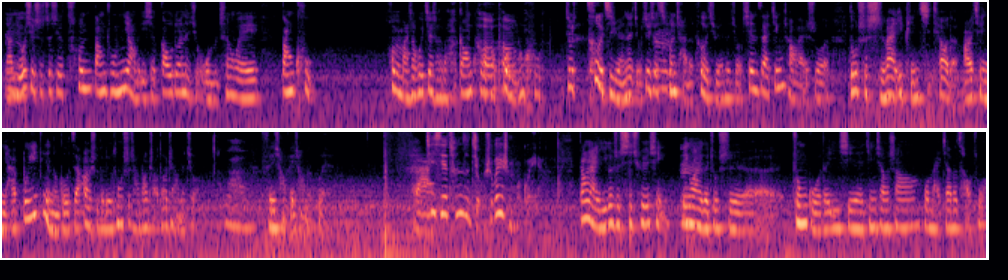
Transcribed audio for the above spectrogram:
然后，尤其是这些村当中酿的一些高端的酒，我们称为钢库。后面马上会介绍到钢库和破棉库，就特级园的酒，这些村产的特级园的酒，现在经常来说都是十万一瓶起跳的，而且你还不一定能够在二手的流通市场上找到这样的酒。哇，非常非常的贵。这些村子酒是为什么贵呀？当然，一个是稀缺性，另外一个就是中国的一些经销商或买家的炒作。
